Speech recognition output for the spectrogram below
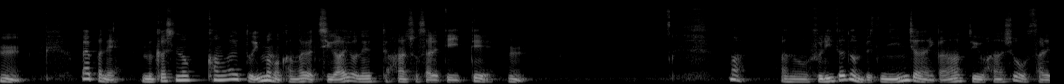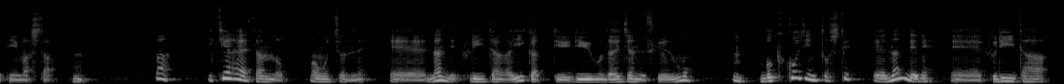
うんま、やっぱね昔の考えと今の考えは違うよねって話をされていて、うん、あのフリーターでも別にいいんじゃないかなという話をされていました。うん、まあ池早さんの、まあ、もちろんね、えーなんでフリーターがいいかっていう理由も大事なんですけれども、うん、僕個人として、えーなんでね、えーフリータ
